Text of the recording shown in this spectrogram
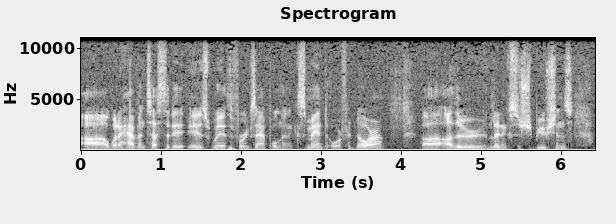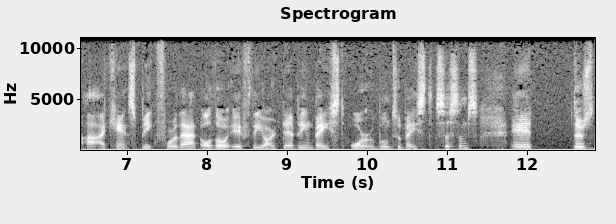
Uh, what I haven't tested it is with, for example, Linux Mint or Fedora, uh, other Linux distributions. Uh, I can't speak for that, although if they are Debian based or Ubuntu based systems, it there's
